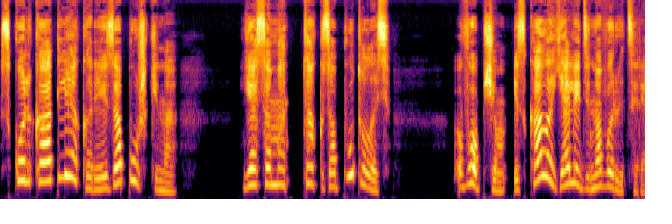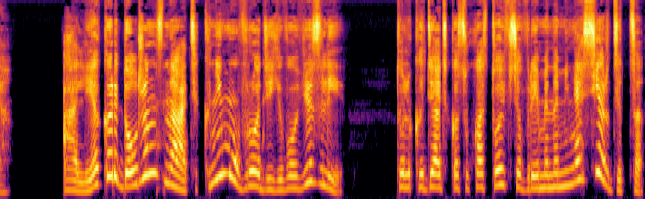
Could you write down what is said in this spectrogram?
Сколько от лекаря из Апушкина. Я сама так запуталась. В общем, искала я ледяного рыцаря. А лекарь должен знать, к нему вроде его везли. Только дядька Сухостой все время на меня сердится,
